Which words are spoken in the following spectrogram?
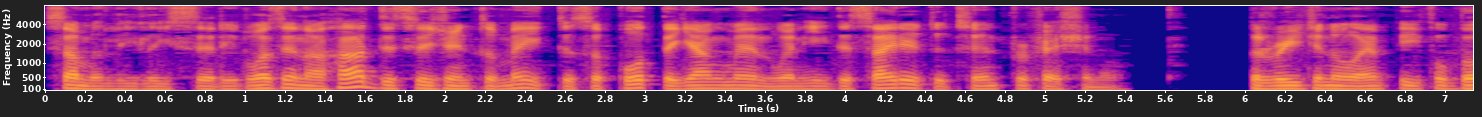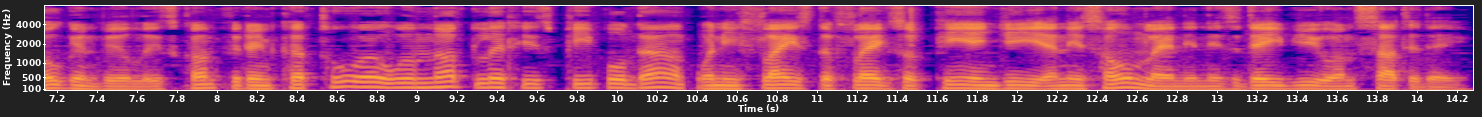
Tsiamalili said it wasn't a hard decision to make to support the young man when he decided to turn professional. The regional MP for Bougainville is confident Katua will not let his people down when he flies the flags of PNG and his homeland in his debut on Saturday.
